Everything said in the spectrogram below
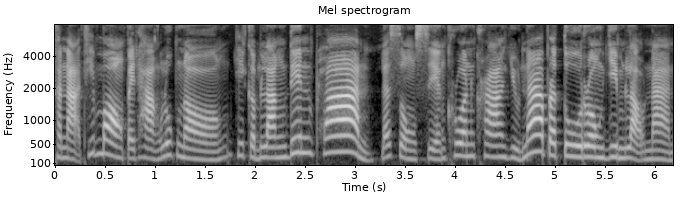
ขณะที่มองไปทางลูกน้องที่กำลังดิ้นพล่าน และส่งเสียงครวญครางอยู่หน้าประตูโรงยิมเหล่านั้น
